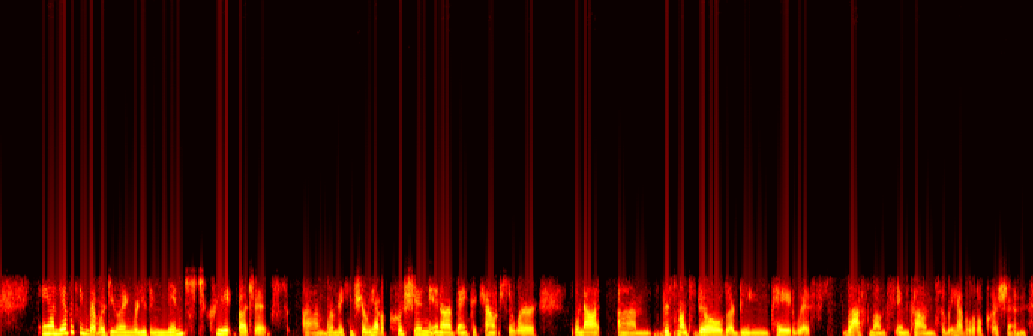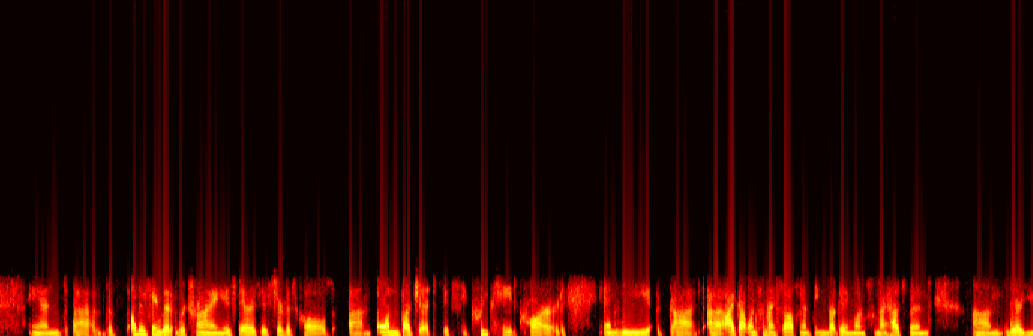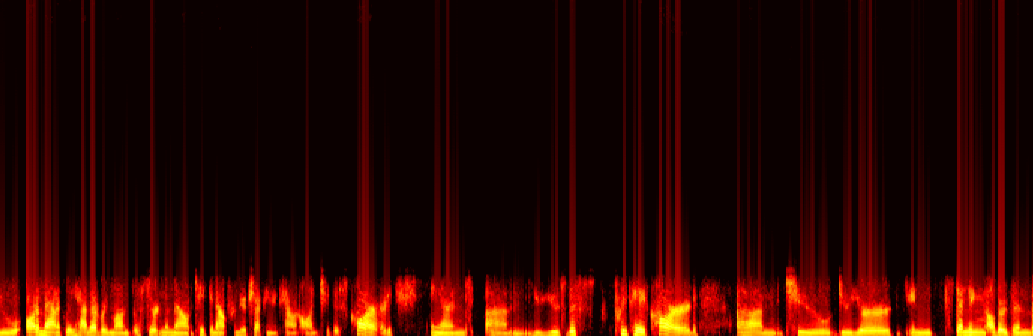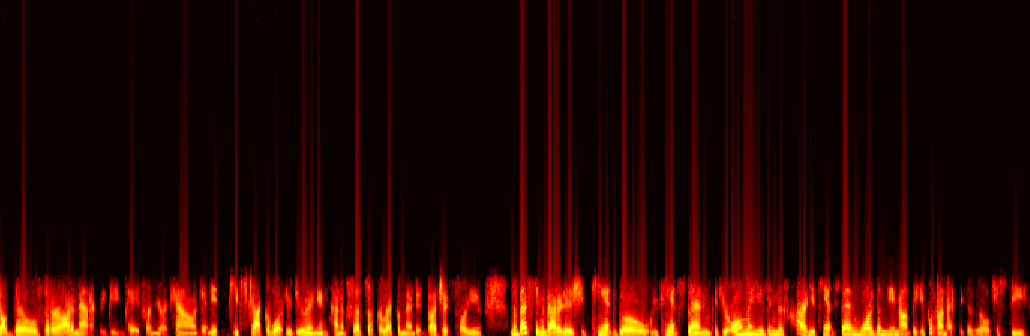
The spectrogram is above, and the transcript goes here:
And the other thing that we're doing, we're using Mint to create budgets. Um, we're making sure we have a cushion in our bank account so we're we're not um, this month's bills are being paid with last month's income, so we have a little cushion. And uh, the other thing that we're trying is there is a service called um, On Budget. It's a prepaid card, and we got uh, I got one for myself, and I'm thinking about getting one for my husband um, where you automatically have every month a certain amount taken out from your checking account onto this card, and um, you use this prepaid card um, to do your in spending other than the bills that are automatically being paid from your account, and it keeps track of what you're doing and kind of sets up a recommended budget for you. And the best thing about it is you can't go, you can't spend if you're only using this card, you can't spend more than the amount that you put on it because it'll just be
